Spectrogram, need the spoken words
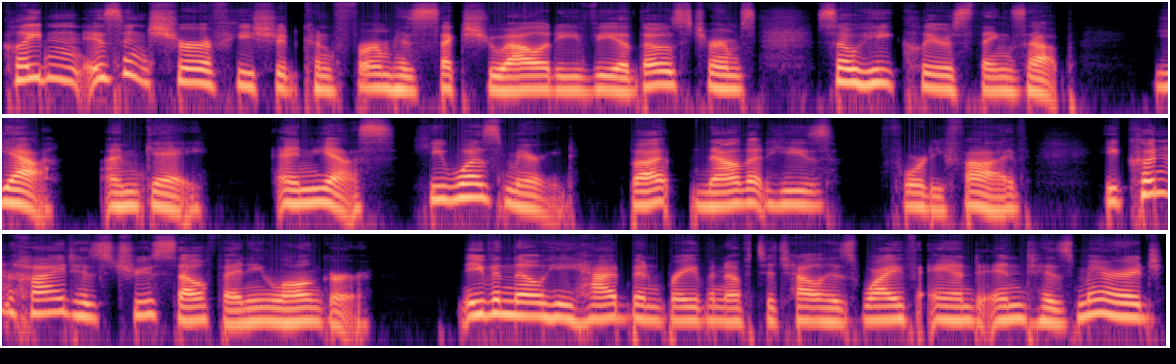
Clayton isn't sure if he should confirm his sexuality via those terms, so he clears things up. Yeah, I'm gay. And yes, he was married, but now that he's 45, he couldn't hide his true self any longer. Even though he had been brave enough to tell his wife and end his marriage,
